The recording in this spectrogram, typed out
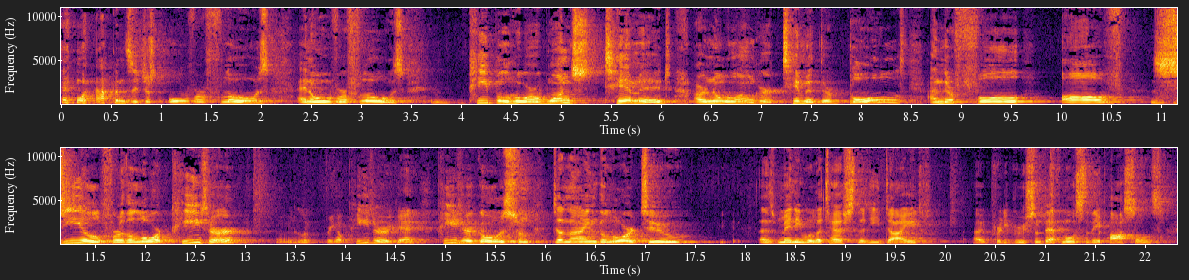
what happens? It just overflows and overflows. People who were once timid are no longer timid. They're bold and they're full of zeal for the Lord. Peter, look, bring up Peter again. Peter goes from denying the Lord to, as many will attest, that he died a pretty gruesome death. Most of the apostles,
